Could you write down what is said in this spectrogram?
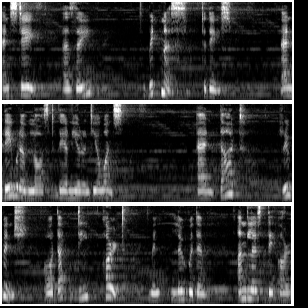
and stay as they witness today's, and they would have lost their near and dear ones. And that revenge or that deep hurt will live with them unless they are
